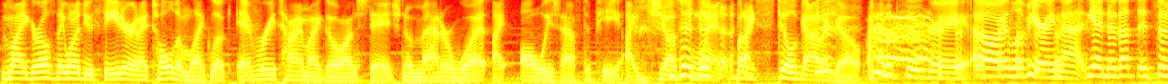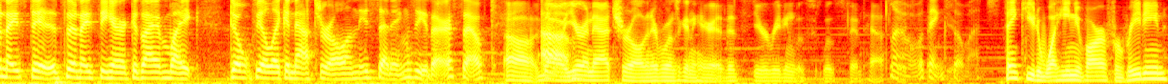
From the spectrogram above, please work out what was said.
my girls they want to do theater and I told them like, look, every time I go on stage, no matter what, I always have to pee. I just went, but I still gotta go. That's so great. Oh, I love hearing that. Yeah, no, that's it's so nice to it's so nice to hear because I am like don't feel like a natural in these settings either. So. Oh no, Um, you're a natural and everyone's gonna hear it. That's your reading was was fantastic. Oh, thanks so much. Thank you to Vauhini Vara for reading.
